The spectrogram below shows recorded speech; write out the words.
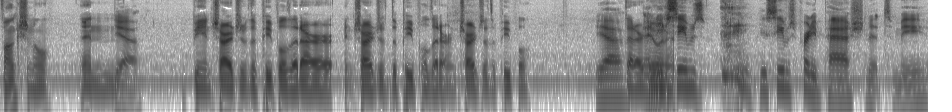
functional and Yeah. be in charge of the people that are in charge of the people that are in charge of the people. Yeah. that are and doing he it. seems he seems pretty passionate to me,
